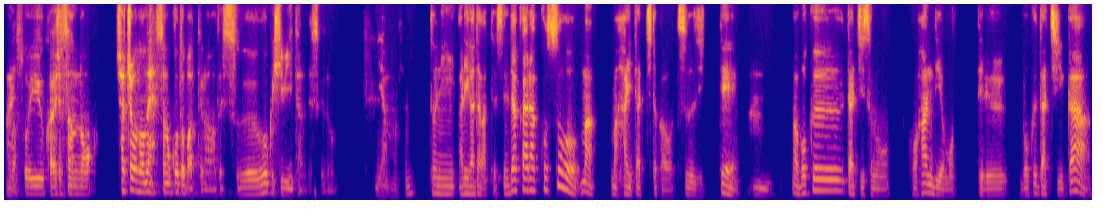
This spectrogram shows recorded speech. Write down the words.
はいまあ、そういう会社さんの社長のね、その言葉っていうのは私すごく響いたんですけど。いや、もう本当にありがたかったですね。だからこそ、まあ、まあ、ハイタッチとかを通じて、うん。まあ、僕たち、その、こう、ハンディを持ってる僕たちが、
